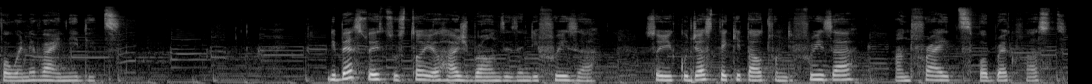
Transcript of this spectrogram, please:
for whenever I need it. The best way to store your hash browns is in the freezer, so you could just take it out from the freezer and fry it for breakfast.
